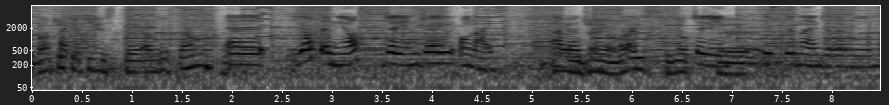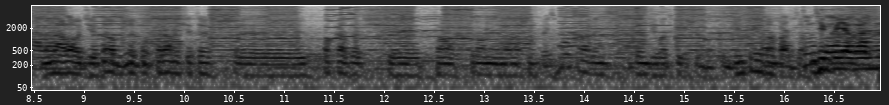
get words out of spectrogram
zobaczyć. Jaki jest adres tam? E, JNJ, JNJ on Ice. Na J lodzie. on Ice, J, Czyli Krystyna i Jeremy na lodzie. na lodzie. Dobrze, postaramy się też e, pokazać e, tą stronę na naszym Facebooku, a więc bardzo. dziękuję. dziękuję bardzo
